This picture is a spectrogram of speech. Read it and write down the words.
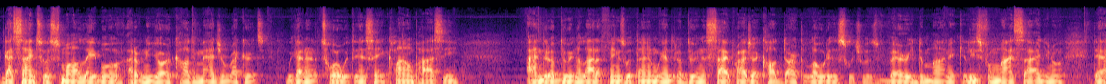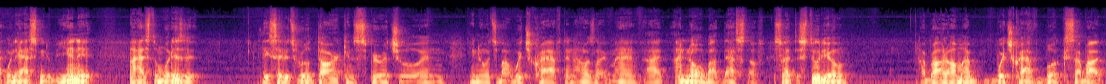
I got signed to a small label out of New York called Imagine Records. We got on a tour with the Insane Clown Posse. I ended up doing a lot of things with them. We ended up doing a side project called Dark Lotus, which was very demonic, at least from my side. You know, that when they asked me to be in it, I asked them, "What is it?" They said it's real dark and spiritual, and you know, it's about witchcraft. And I was like, "Man, I I know about that stuff." So at the studio, I brought all my witchcraft books. I bought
